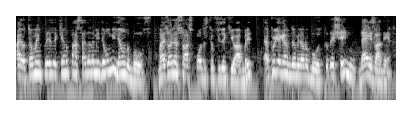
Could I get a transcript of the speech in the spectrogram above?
Ah, eu tenho uma empresa que ano passado ela me deu um milhão no bolso. Mas olha só as contas que eu fiz aqui, ó. Abri... É, por que ela me deu um milhão no bolso? Porque eu deixei 10 lá dentro.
